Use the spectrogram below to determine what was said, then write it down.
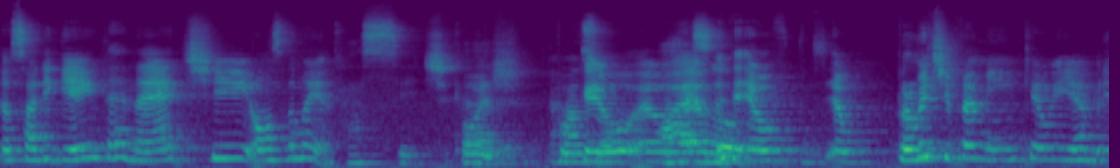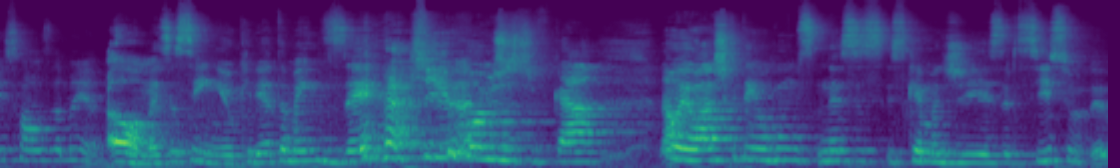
eu só liguei a internet 11 da manhã. Cacete, cara. Hoje. Porque eu, eu, eu, eu, eu prometi pra mim que eu ia abrir só 11 da manhã. Ó, mas assim, eu queria também dizer aqui, vou me justificar. Não, eu acho que tem alguns, nesse esquema de exercício, eu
